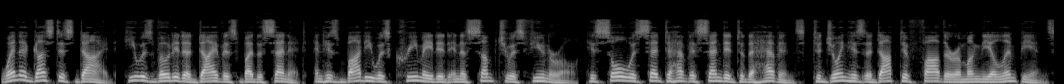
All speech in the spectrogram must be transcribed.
When Augustus died, he was voted a divus by the Senate, and his body was cremated in a sumptuous funeral. His soul was said to have ascended to the heavens, to join his adoptive father among the Olympians.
